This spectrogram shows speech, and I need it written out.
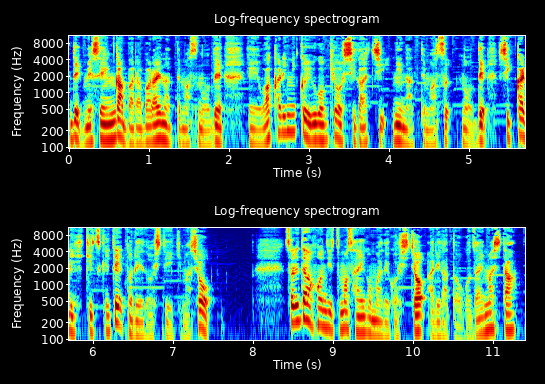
で目線がバラバラになってますので、えー、分かりにくい動きをしがちになってますので、しっかり引きつけてトレードしていきましょう。それでは本日も最後までご視聴ありがとうございました。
